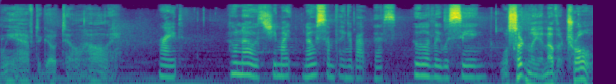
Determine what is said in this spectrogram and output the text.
We have to go tell Holly. Right. Who knows? She might know something about this. Who Lily was seeing. Well, certainly another troll.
